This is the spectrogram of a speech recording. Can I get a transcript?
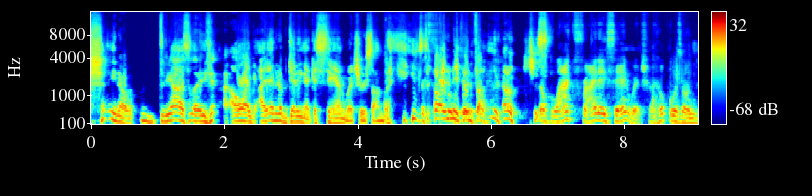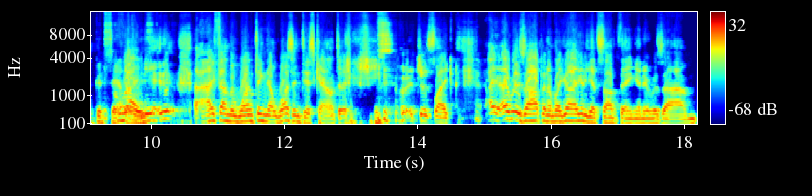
you know to be honest like, all I, I ended up getting like a sandwich or something. So i didn't even you know just... the black friday sandwich. I hope it was on good sale right it, it, i found the one thing that wasn't discounted. Just like I, I was up and i'm like oh, i gotta get something and it was um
